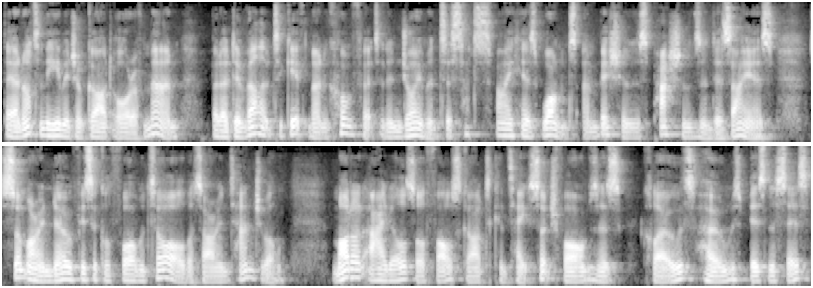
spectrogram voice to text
They are not in the image of God or of man, but are developed to give man comfort and enjoyment to satisfy his wants, ambitions, passions, and desires. Some are in no physical form at all, but are intangible. Modern idols or false gods can take such forms as clothes, homes, businesses,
